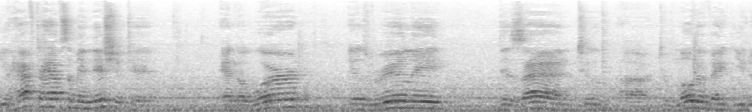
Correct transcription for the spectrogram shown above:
you have to have some initiative, and the word is really designed to uh, to motivate you to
